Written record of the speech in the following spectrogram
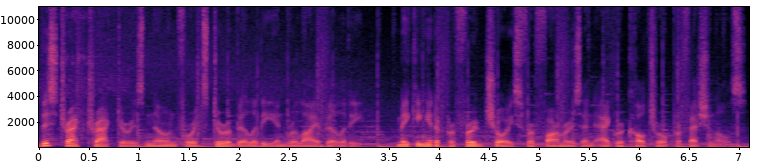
This track tractor is known for its durability and reliability, making it a preferred choice for farmers and agricultural professionals.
